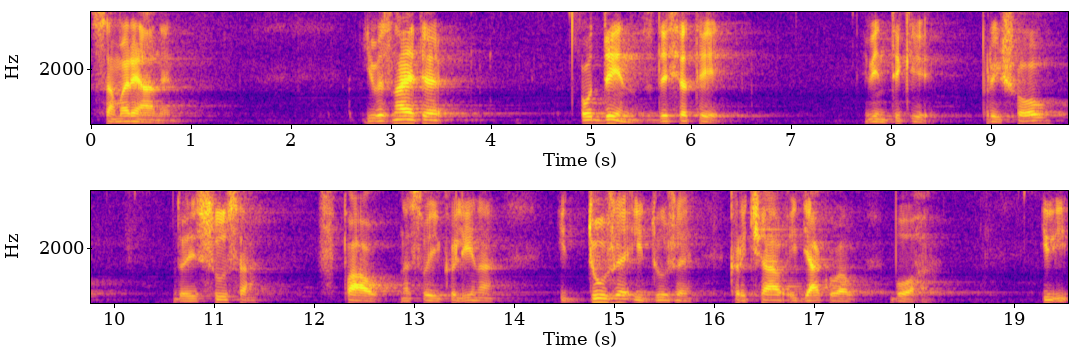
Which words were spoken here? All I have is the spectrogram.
самарянин. І ви знаєте, один з десяти він тільки прийшов до Ісуса, впав на свої коліна і дуже і дуже кричав і дякував Бога. І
